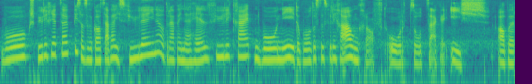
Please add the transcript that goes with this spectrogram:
wo spüre ich jetzt etwas? Also da geht es eben ins Fühlen rein oder eben in eine Hellfühligkeit und wo nicht, obwohl das, das vielleicht auch ein Kraftort sozusagen ist aber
